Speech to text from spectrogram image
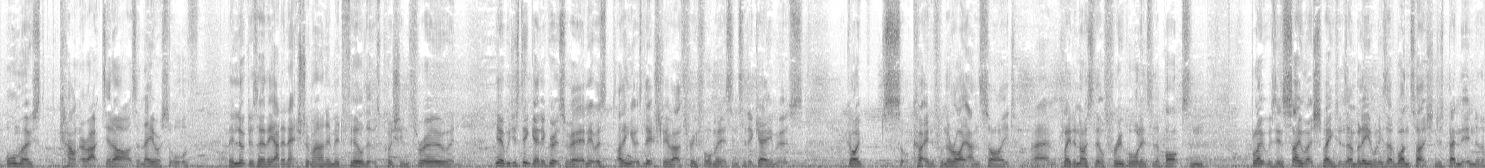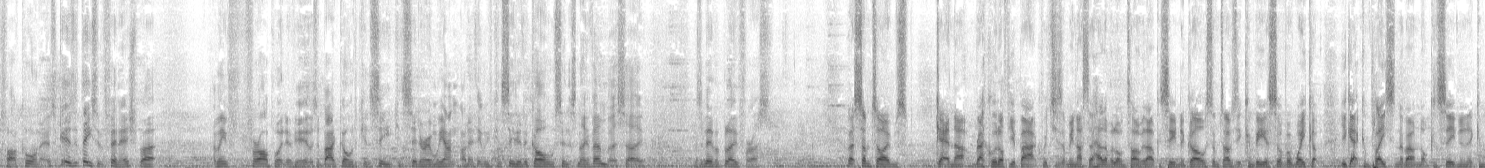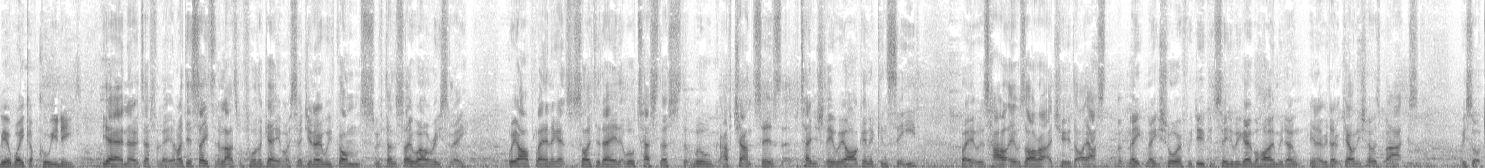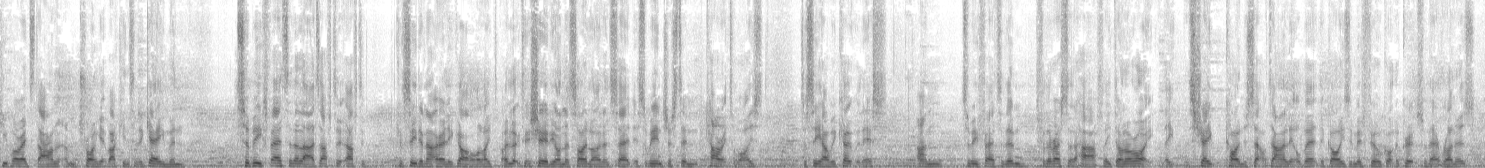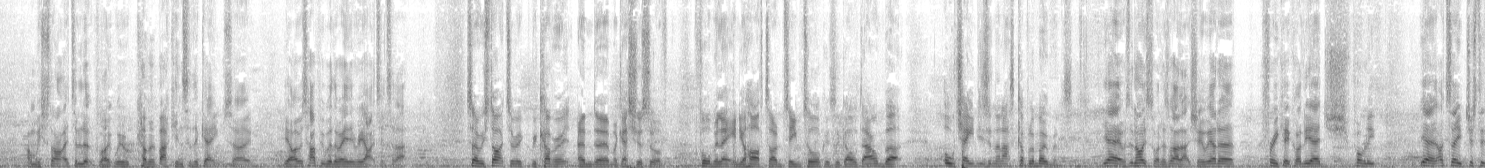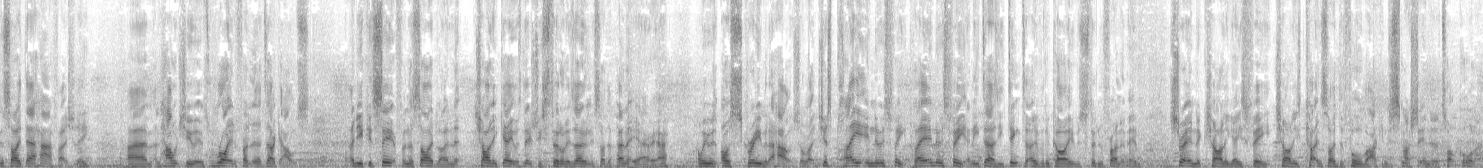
almost counteracted ours, and they were sort of they looked as though they had an extra man in midfield that was pushing through, and yeah, we just didn't get the grips of it. And it was, I think, it was literally about three, four minutes into the game. It was a guy sort of cutting from the right hand side, um, played a nice little through ball into the box, and bloke was in so much space. It was unbelievable. He's had one touch and just bent it into the far corner. It was, it was a decent finish, but. I mean, for our point of view, it was a bad goal to concede, considering we I don't think we've conceded a goal since November, so it was a bit of a blow for us. But sometimes getting that record off your back, which is, I mean, that's a hell of a long time without conceding a goal. Sometimes it can be a sort of a wake up. You get complacent about not conceding, and it can be a wake up call you need. Yeah, no, definitely. And I did say to the lads before the game, I said, you know, we've gone, we've done so well recently. We are playing against a side today that will test us, that will have chances, that potentially we are going to concede. But it was how it was our attitude that I asked. Make make sure if we do concede, we go behind. We don't, you know, we don't get on each other's backs. We sort of keep our heads down and try and get back into the game. And to be fair to the lads, after after conceding that early goal, I, I looked at Sheardy on the sideline and said, "This will be interesting character-wise to see how we cope with this." And to be fair to them, for the rest of the half, they'd done all right. They, the shape kind of settled down a little bit. The guys in midfield got the grips with their runners, and we started to look like we were coming back into the game. So, yeah, I was happy with the way they reacted to that. So we started to re- recover it, and um, I guess you're sort of formulating your half-time team talk as a goal down, but all changes in the last couple of moments. Yeah, it was a nice one as well. Actually, we had a free kick on the edge, probably, yeah, I'd say just inside their half actually, um, and Houchu, it was right in front of the dugouts, and you could see it from the sideline that Charlie Gay was literally stood on his own inside the penalty area, and we was, I was screaming at Houch, I'm like, just play it into his feet, play it into his feet, and he does. He dinked it over the guy who was stood in front of him, straight into Charlie Gay's feet. Charlie's cut inside the fullback and just smashed it into the top corner.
